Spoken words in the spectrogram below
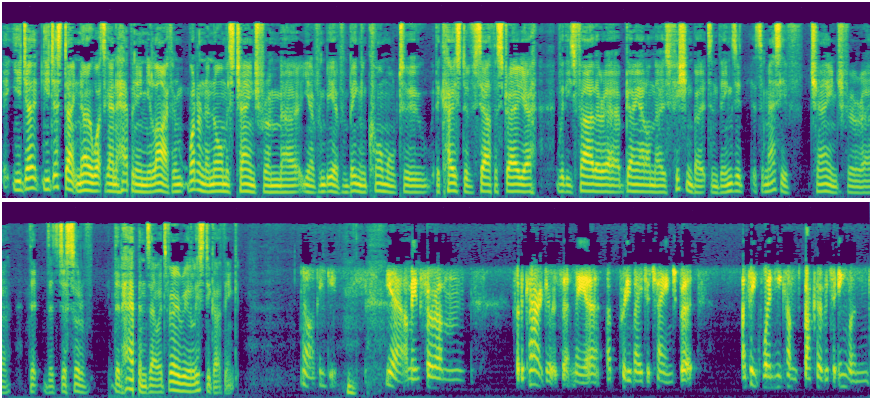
you don't you just don't know what's going to happen in your life, and what an enormous change from uh, you know from yeah, from being in Cornwall to the coast of South Australia with his father uh, going out on those fishing boats and things. It, it's a massive change for uh, that that's just sort of that happens. Though it's very realistic, I think. No, thank you. yeah, I mean, for um, for the character, it's certainly a, a pretty major change. But I think when he comes back over to England,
